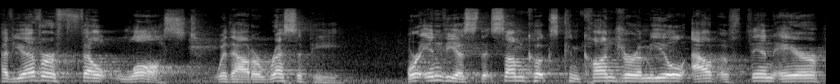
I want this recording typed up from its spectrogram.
Have you ever felt lost without a recipe or envious that some cooks can conjure a meal out of thin air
